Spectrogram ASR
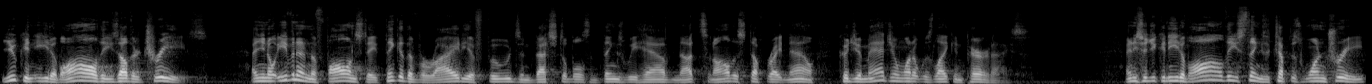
You can eat of all these other trees. And you know, even in the fallen state, think of the variety of foods and vegetables and things we have, nuts and all this stuff right now. Could you imagine what it was like in paradise? And He said, You can eat of all these things except this one tree.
